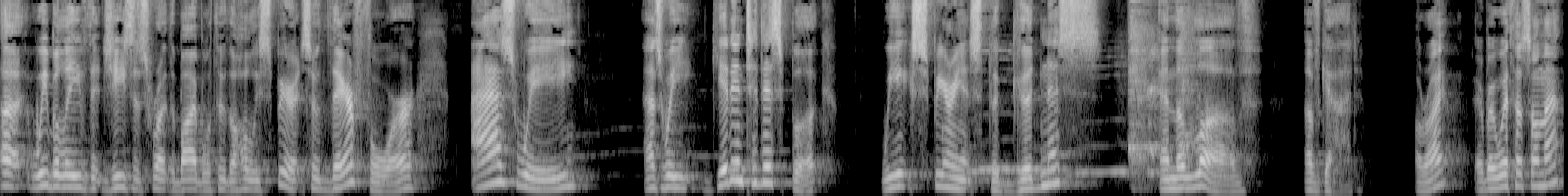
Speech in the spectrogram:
Uh, we believe that Jesus wrote the Bible through the Holy Spirit. So therefore, as we as we get into this book, we experience the goodness and the love of God. All right? Everybody with us on that?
